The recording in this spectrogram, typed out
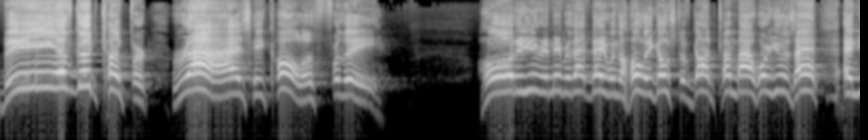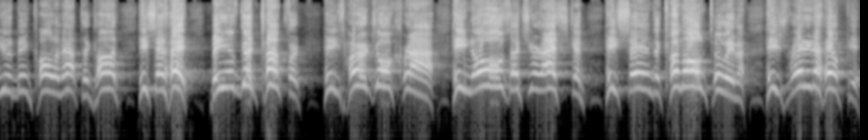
Be of good comfort, rise, he calleth for thee. Oh, do you remember that day when the Holy Ghost of God come by where you was at and you had been calling out to God? He said, Hey, be of good comfort. He's heard your cry. He knows that you're asking. He's saying to come on to Him. He's ready to help you.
